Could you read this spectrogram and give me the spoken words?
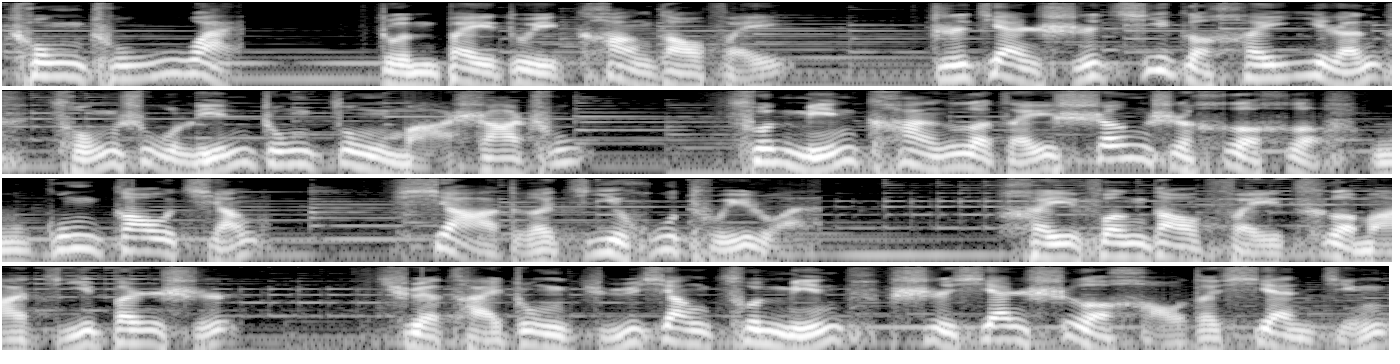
冲出屋外，准备对抗盗匪。只见十七个黑衣人从树林中纵马杀出，村民看恶贼声势赫赫，武功高强，吓得几乎腿软。黑风盗匪策马疾奔时，却踩中菊香村民事先设好的陷阱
